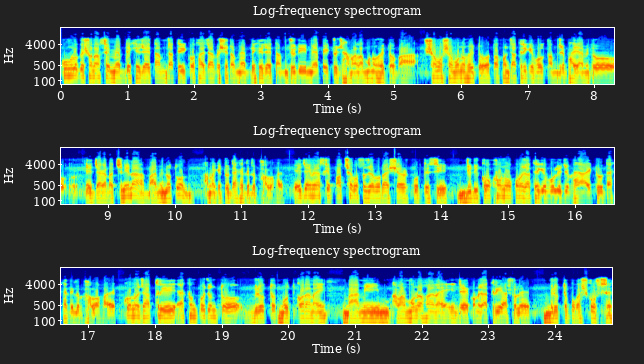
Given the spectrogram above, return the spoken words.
কোন লোকেশন আছে ম্যাপ দেখে যাইতাম। যাত্রী কোথায় যাবে সেটা ম্যাপ দেখে যাইতাম। যদি ম্যাপে একটু ঝামেলা মনে হইতো বা সমস্যা মনে হইতো, তখন যাত্রীকে বলতাম যে, ভাই, আমি তো এই জায়গাটা চিনি না বা আমি নতুন, আমাকে একটু দেখা দিলে ভালো হয়। এই যে আমি আজকে পাঁচ ছয় বছর যাব রাশিয়া করতেছি, যদি কখনো কোনো যাত্রীকে বলি যে ভাইয়া একটু দেখা দিলে ভালো হয়, কোনো যাত্রী এখন পর্যন্ত বিরক্ত বোধ করে নাই বা আমি, আমার মনে হয় নাই যে, কোনো যাত্রী আসলে বিরক্ত প্রকাশ করছে।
